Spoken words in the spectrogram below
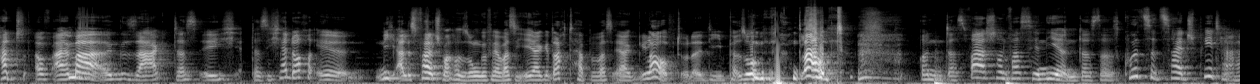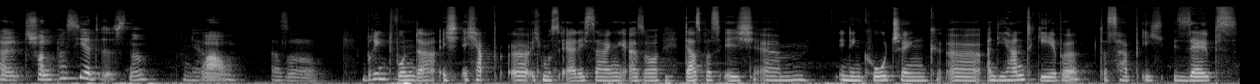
Hat auf einmal gesagt, dass ich, dass ich ja doch äh, nicht alles falsch mache, so ungefähr, was ich eher gedacht habe, was er glaubt oder die Person glaubt. Und das war schon faszinierend, dass das kurze Zeit später halt schon passiert ist. Ne? Ja. Wow. Also bringt Wunder. Ich, ich habe, äh, ich muss ehrlich sagen, also das, was ich ähm, in den Coaching äh, an die Hand gebe, das habe ich selbst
